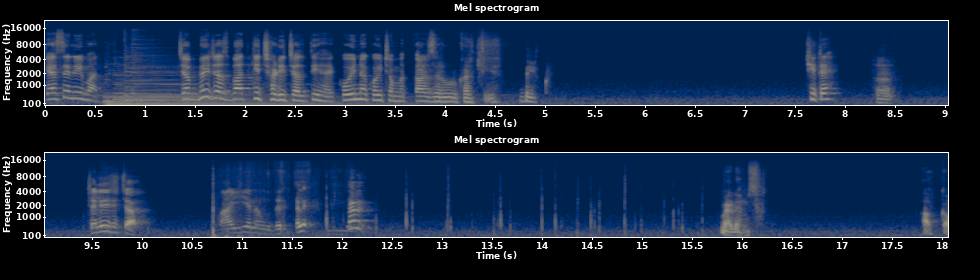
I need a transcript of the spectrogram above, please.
कैसे नहीं मानते? जब भी जज्बात की छड़ी चलती है कोई ना कोई चमत्कार ज़रूर करती है। बिल्कुल। चीते? चलिए चचा। आइए ना उधर। चले। चल। मैडम सर आपका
